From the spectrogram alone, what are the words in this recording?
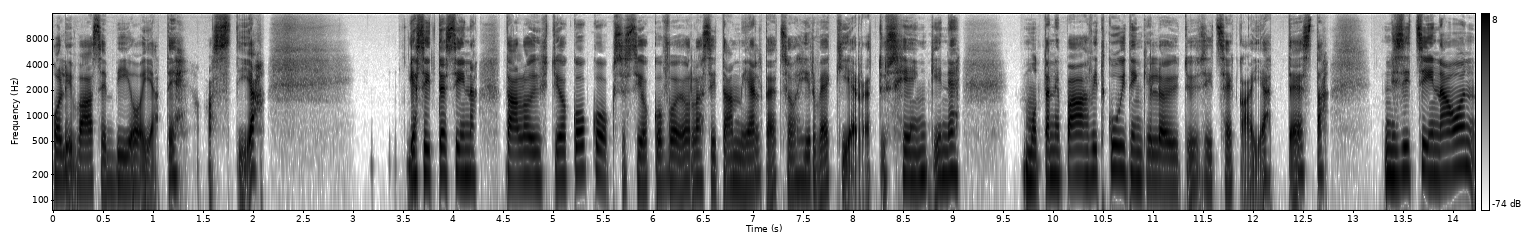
Oli vaan se biojäteastia. Ja sitten siinä taloyhtiökokouksessa joko voi olla sitä mieltä, että se on hirveä kierrätyshenkinen, mutta ne pahvit kuitenkin löytyy sitten sekajätteestä niin sitten siinä on,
